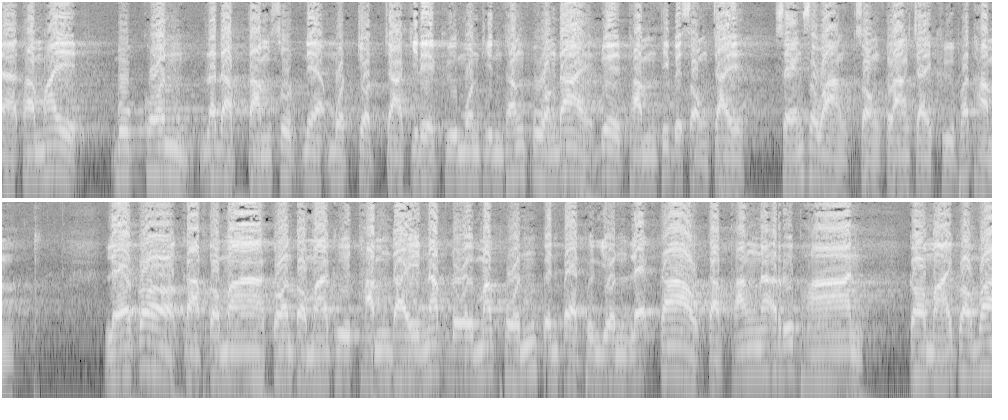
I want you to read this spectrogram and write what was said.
นะทำให้ บุคคลระดับต่ำสุดเนี่ยหมดจดจากกิเลสคือมนทินทั้งปวงได้ ด้วยธรรมที่ไปส่องใจ แสงสว่างส่องกลางใจคือพระธรรม แล้วก็กราบต่อมาก่อนต่อมาคือธรรมใดนับโดยมรรคผลเป็นแปดพึงยนต์และเก้ากับทั้งนฤพาน ก็หมายความว่า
